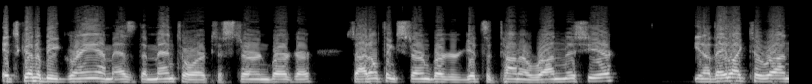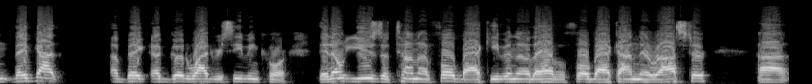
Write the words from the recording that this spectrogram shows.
it's going to be Graham as the mentor to Sternberger. So I don't think Sternberger gets a ton of run this year. You know, they like to run, they've got a big, a good wide receiving core. They don't use a ton of fullback, even though they have a fullback on their roster. Uh,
